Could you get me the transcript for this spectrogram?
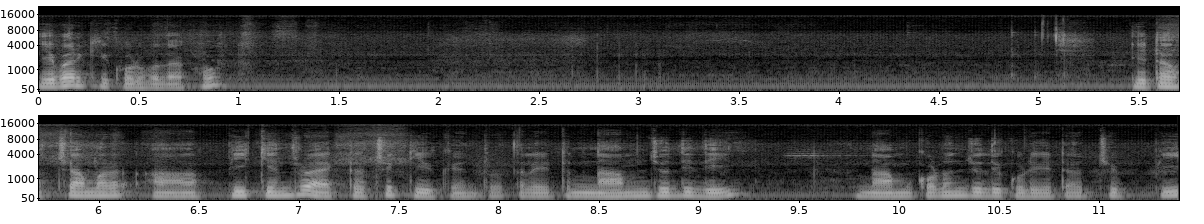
এবার কি করব দেখো? এটা হচ্ছে আমার পি কেন্দ্র একটা হচ্ছে কিউ কেন্দ্র। তাহলে এটার নাম যদি দিই, নামকরণ যদি করি, এটা হচ্ছে পি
